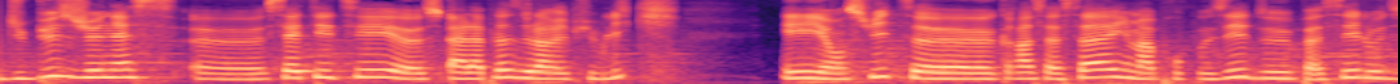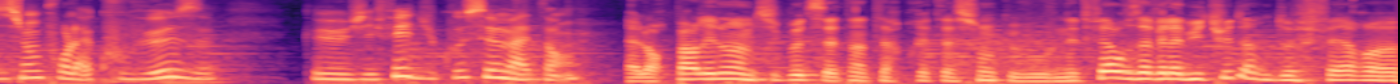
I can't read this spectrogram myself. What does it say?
du bus jeunesse cet été à la place de la République. Et ensuite, grâce à ça, il m'a proposé de passer l'audition pour la couveuse que j'ai fait du coup ce matin. Alors parlez-nous un petit peu de cette interprétation que vous venez de faire. Vous avez l'habitude de faire euh,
